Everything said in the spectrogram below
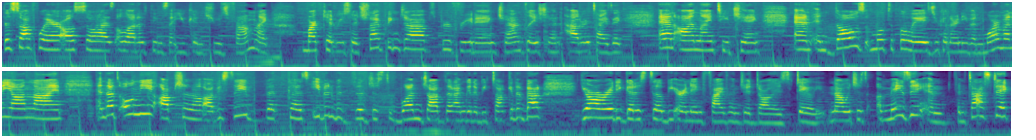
the software also has a lot of things that you can choose from, like market research typing jobs, proofreading, translation, advertising, and online teaching. And in those multiple ways, you can earn even more money online. And that's only optional, obviously, because even with the just one job that I'm gonna be talking about, you're already gonna still be earning $500 daily now, which is amazing and fantastic.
